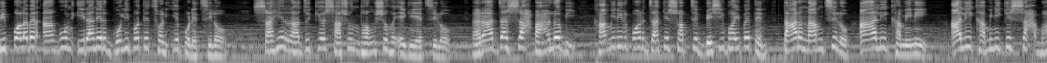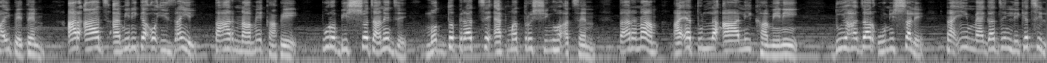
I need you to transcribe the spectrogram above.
বিপ্লবের আগুন ইরানের গলিপথে ছড়িয়ে পড়েছিল। শাহের রাজকীয় শাসন ধ্বংস হয়ে গিয়েছিল। রাজা শাহ পাহলবি খামিনির পর যাকে সবচেয়ে বেশি ভয় পেতেন, তার নাম ছিল আলী খামিনি। আলী খামিনিকে শাহ ভয় পেতেন। আর আজ আমেরিকা ও ইসরায়েল তার নামে কাঁপে। পুরো বিশ্ব জানে যে মধ্যপ্রাচ্যে একমাত্র সিংহ আছেন। তার নাম আয়াতুল্লাহ আলী খামিনি। দুই হাজার উনিশ সালে টাইম ম্যাগাজিন লিখেছিল,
